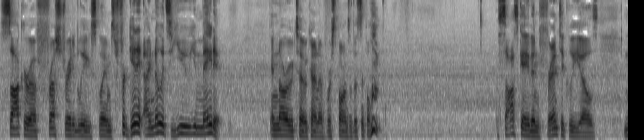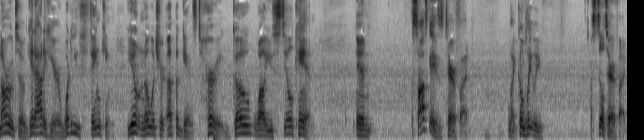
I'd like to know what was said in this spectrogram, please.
Sakura frustratedly exclaims, Forget it, I know it's you, you made it. And Naruto kind of responds with a simple, hmm. Sasuke then frantically yells, Naruto, get out of here. What are you thinking? You don't know what you're up against. Hurry, go while you still can. And Sasuke is terrified. Like, completely still terrified.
